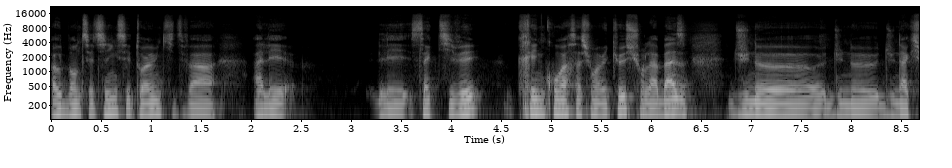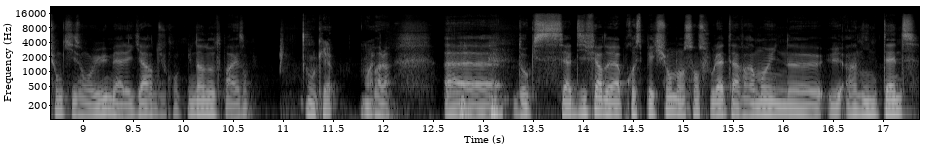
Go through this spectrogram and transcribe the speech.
Outbound setting, c'est toi-même qui va aller les s'activer, créer une conversation avec eux sur la base d'une euh, d'une d'une action qu'ils ont eue, mais à l'égard du contenu d'un autre, par exemple. Ok. Voilà. Euh, donc ça diffère de la prospection dans le sens où là tu as vraiment une, un intent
